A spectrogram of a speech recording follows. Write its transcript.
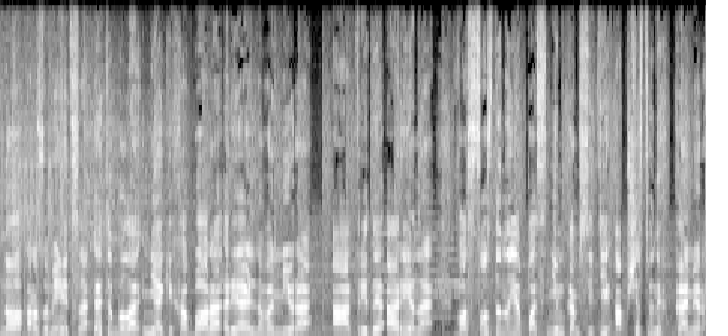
Но, разумеется, это была не Акихабара реального мира, а 3D-арена, воссозданная по снимкам сети общественных камер.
